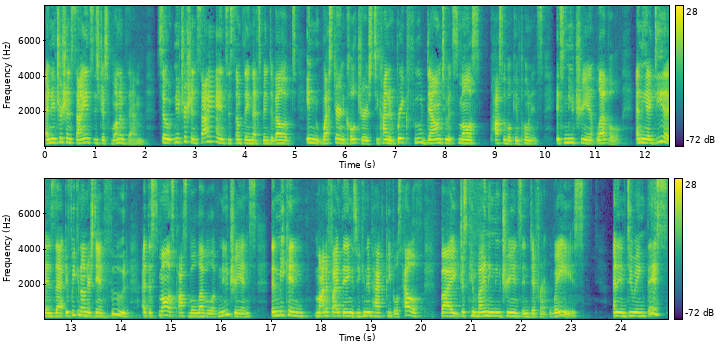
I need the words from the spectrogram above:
and nutrition science is just one of them. So, nutrition science is something that's been developed in Western cultures to kind of break food down to its smallest possible components, its nutrient level. And the idea is that if we can understand food at the smallest possible level of nutrients, then we can modify things, we can impact people's health by just combining nutrients in different ways. And in doing this,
